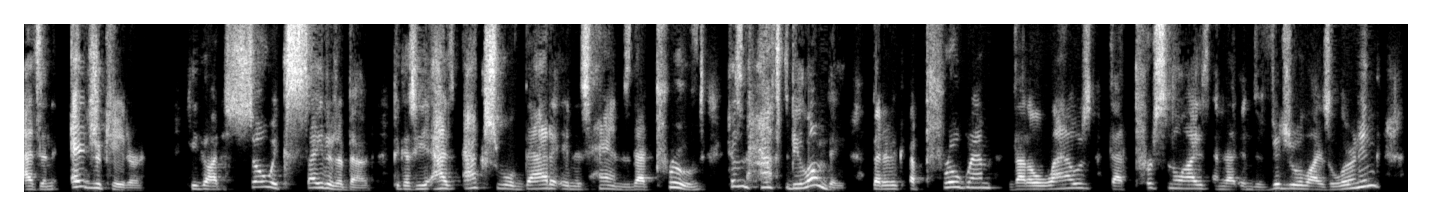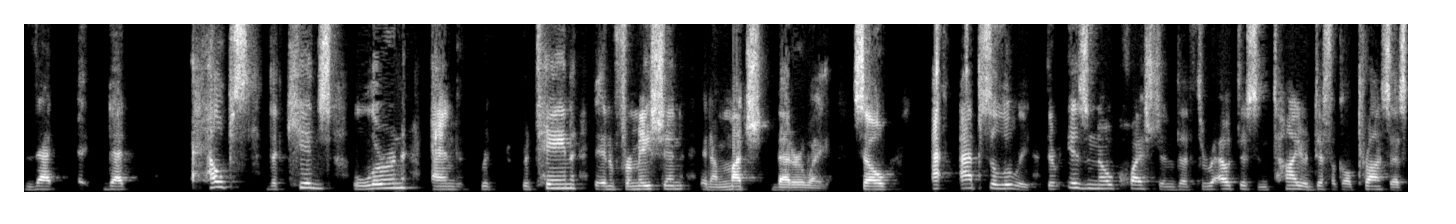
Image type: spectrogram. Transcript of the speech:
as an educator, he got so excited about because he has actual data in his hands that proved it doesn't have to be Lomdei, but a, a, program that allows that personalized and that individualized learning that that helps the kids learn and re- retain the information in a much better way. So, a- absolutely, there is no question that throughout this entire difficult process,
